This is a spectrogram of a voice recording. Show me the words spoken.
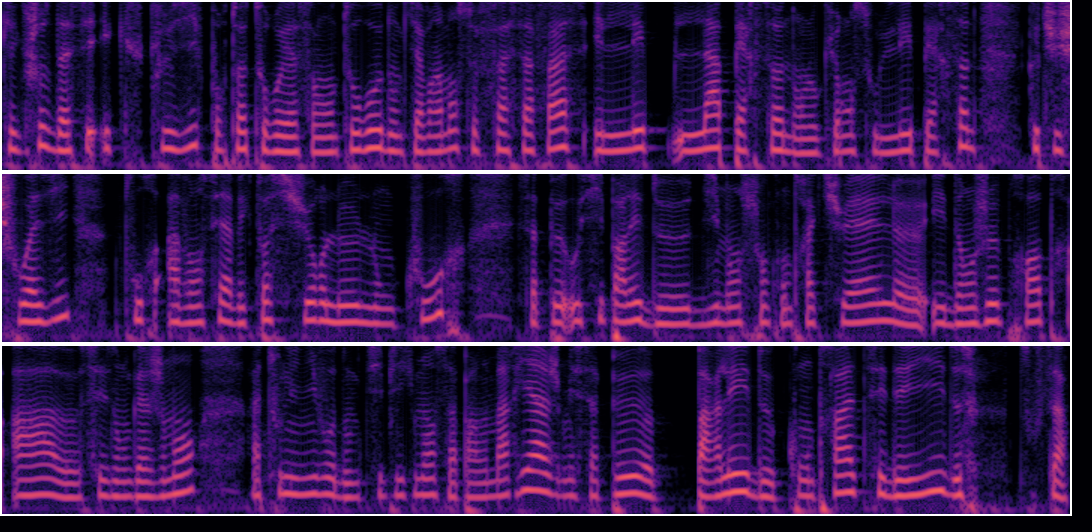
quelque chose d'assez exclusif pour toi, taureau et ascendant taureau. Donc il y a vraiment ce face-à-face et les, la personne, en l'occurrence, ou les personnes que tu choisis pour avancer avec toi sur le long cours. Ça peut aussi parler de dimension contractuelle euh, et d'enjeux propres à euh, ces engagements à tous les niveaux. Donc typiquement, ça parle mariage, mais ça peut euh, parler de contrat, de CDI, de tout ça.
